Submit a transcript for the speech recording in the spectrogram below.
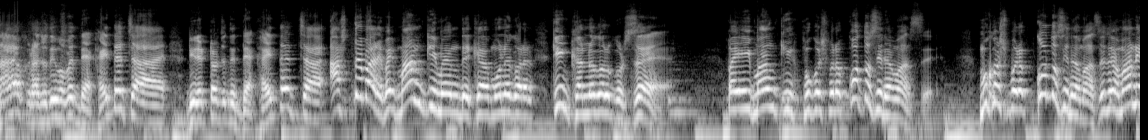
নায়করা যদি ভাবে দেখাইতে চায়, ডিরেক্টর যদি দেখাইতে চায়, আসতে পারে। ভাই, মাংকি ম্যান দেখে মনে করেন কিং খান করছে। ভাই, এই মাংকি মুখোশ পরে কত সিনেমা আছে? মুখোশ পরে কত সিনেমা আছে? যে মানে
